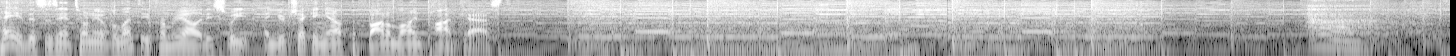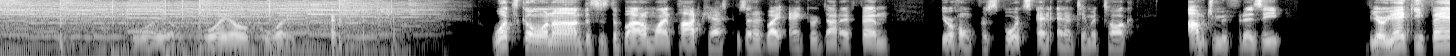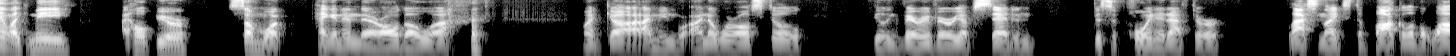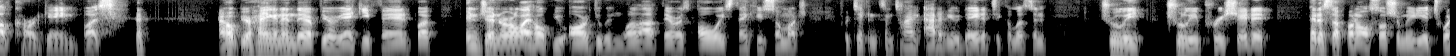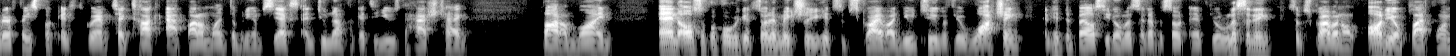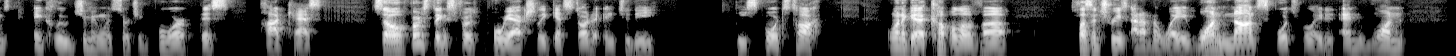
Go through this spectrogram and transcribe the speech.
Hey, this is Antonio Valenti from Reality Suite, and you're checking out the Bottom Line Podcast. boy, oh boy, oh boy. What's going on? This is the Bottom Line Podcast presented by Anchor.fm, your home for sports and entertainment talk. I'm Jimmy Fedezzi. If you're a Yankee fan like me, I hope you're somewhat hanging in there, although, uh, my God, I mean, I know we're all still feeling very, very upset and disappointed after last night's debacle of a wild card game. But I hope you're hanging in there if you're a Yankee fan. But in general, I hope you are doing well out there. As always, thank you so much for taking some time out of your day to take a listen. Truly, truly appreciate it. Hit us up on all social media Twitter, Facebook, Instagram, TikTok at Bottomline WMCX. And do not forget to use the hashtag Bottomline. And also, before we get started, make sure you hit subscribe on YouTube if you're watching and hit the bell so you don't miss an episode. And if you're listening, subscribe on all audio platforms, include Jimmy when searching for this podcast. So, first things first, before we actually get started into the, the sports talk, I want to get a couple of uh, pleasantries out of the way one non sports related and one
